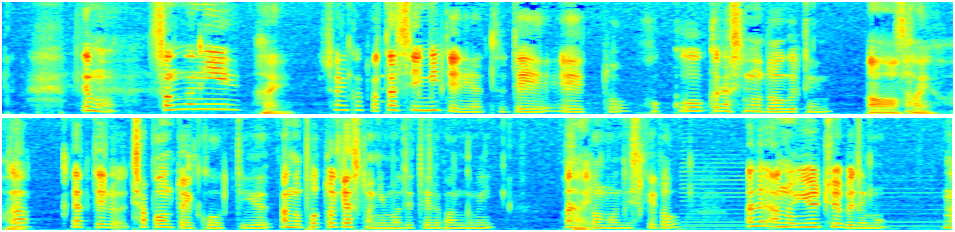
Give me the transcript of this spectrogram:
でもそんなにはい。それが私見てるやつで、えー、と北欧暮らしの道具店さんはいはがやってる「チャポンと行こう」っていうあのポッドキャストにも出てる番組あると思うんですけど、あれあの YouTube でも流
